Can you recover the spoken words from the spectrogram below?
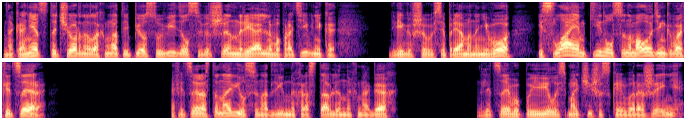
Наконец-то черный лохматый пес увидел совершенно реального противника, двигавшегося прямо на него, и с лаем кинулся на молоденького офицера. Офицер остановился на длинных расставленных ногах. На лице его появилось мальчишеское выражение.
